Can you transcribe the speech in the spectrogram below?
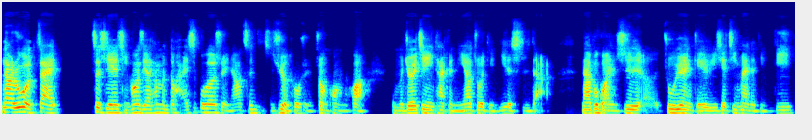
那如果在这些情况之下，他们都还是不喝水，然后身体持续有脱水的状况的话，我们就会建议他可能要做点滴的施打。那不管是呃住院给予一些静脉的点滴，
